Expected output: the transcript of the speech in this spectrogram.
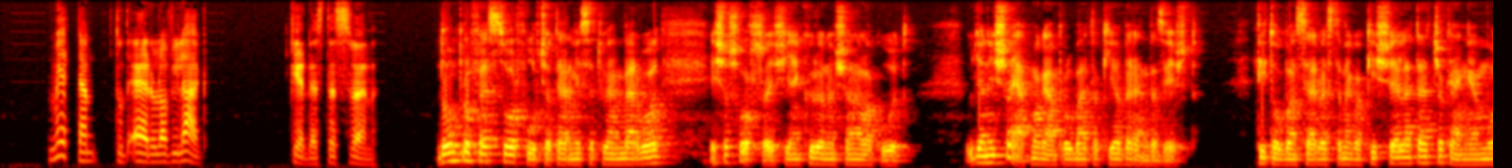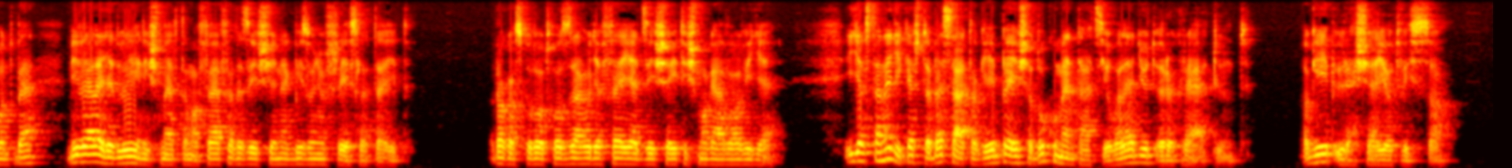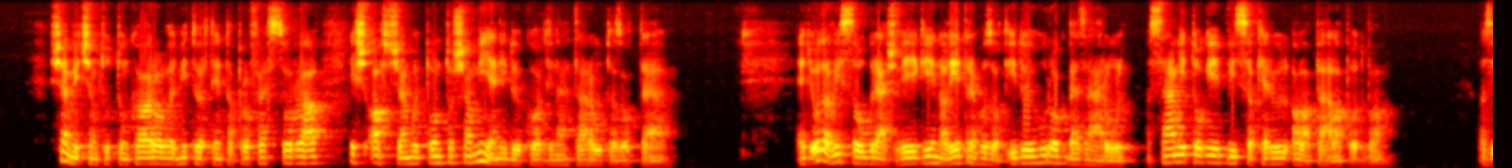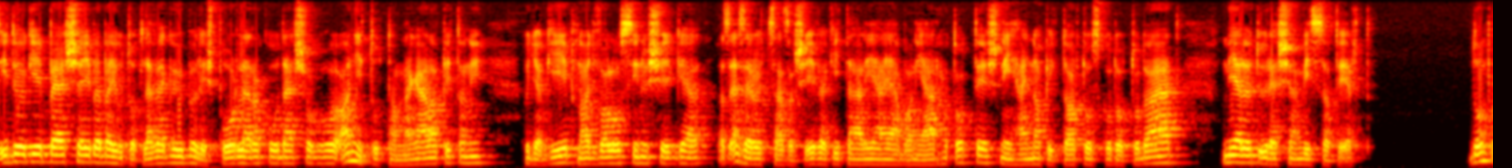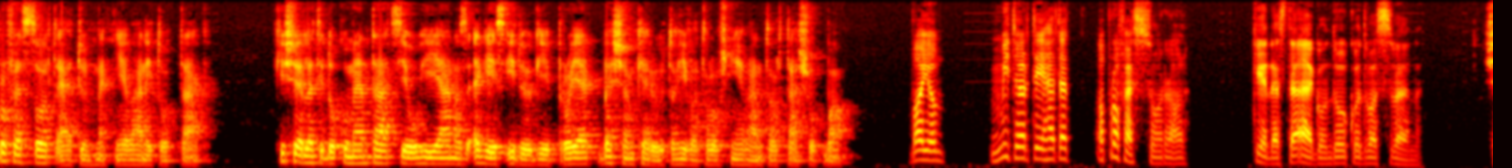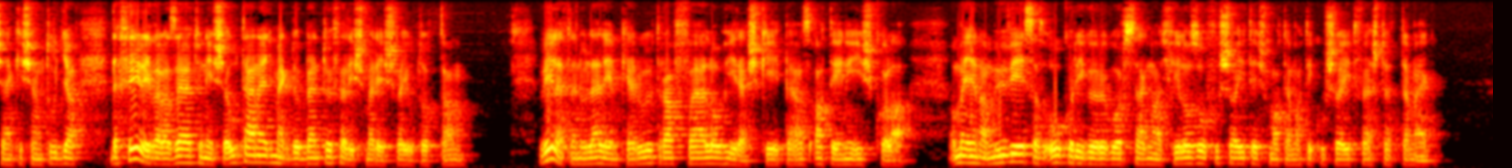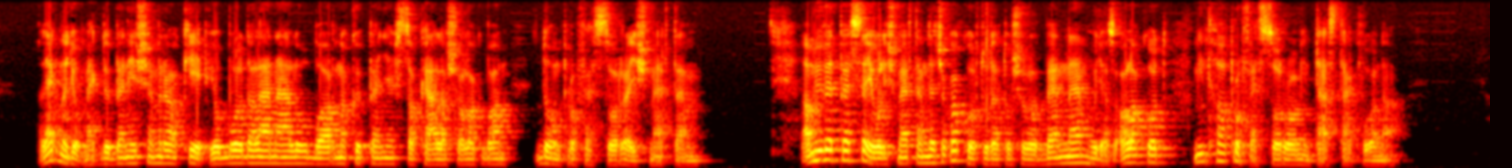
miért nem tud erről a világ? kérdezte Sven. Don professzor furcsa természetű ember volt, és a sorsa is ilyen különösen alakult. Ugyanis saját magán próbálta ki a berendezést. Titokban szervezte meg a kísérletet, csak engem mond be, mivel egyedül én ismertem a felfedezésének bizonyos részleteit. Ragaszkodott hozzá, hogy a feljegyzéseit is magával vigye. Így aztán egyik este beszállt a gépbe, és a dokumentációval együtt örökre eltűnt. A gép üresen jött vissza. Semmit sem tudtunk arról, hogy mi történt a professzorral, és azt sem, hogy pontosan milyen időkoordinátára utazott el. Egy oda-visszaugrás végén a létrehozott időhurok bezárul, a számítógép visszakerül alapállapotba. Az időgép belsejébe bejutott levegőből és porlerakódásokból annyit tudtam megállapítani, hogy a gép nagy valószínűséggel az 1500-as évek Itáliájában járhatott és néhány napig tartózkodott oda át, mielőtt üresen visszatért. Don professzort eltűntnek nyilvánították. Kísérleti dokumentáció hiány az egész időgép projekt be sem került a hivatalos nyilvántartásokba. Vajon mi történhetett a professzorral? kérdezte elgondolkodva Sven. Senki sem tudja, de fél évvel az eltűnése után egy megdöbbentő felismerésre jutottam. Véletlenül elém került Raffaello híres képe, az aténi iskola, amelyen a művész az ókori Görögország nagy filozófusait és matematikusait festette meg. A legnagyobb megdöbbenésemre a kép jobb oldalán álló barna köpenyes szakállas alakban Don professzorra ismertem. A művet persze jól ismertem, de csak akkor tudatosodott bennem, hogy az alakot, mintha a professzorról mintázták volna.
